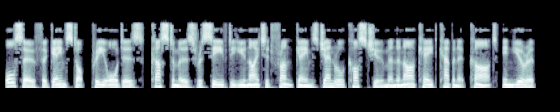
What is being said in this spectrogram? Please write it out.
Also for GameStop pre-orders, customers received a United Front Games general costume and an arcade cabinet cart. In Europe,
